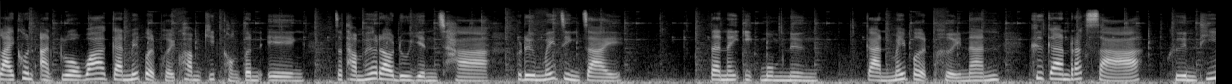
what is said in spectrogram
หลายคนอาจกลัวว่าการไม่เปิดเผยความคิดของตนเอง จะทำให้เราดูเย็นชาหรือไม่จริงใจ แต่ในอีกมุมหนึ่ง การไม่เปิดเผยนั้น คือการรักษาพื้นที่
